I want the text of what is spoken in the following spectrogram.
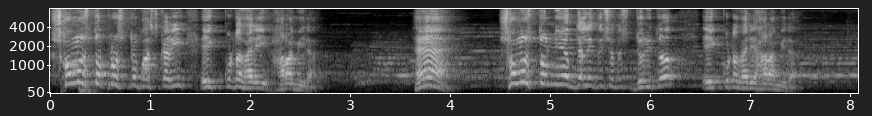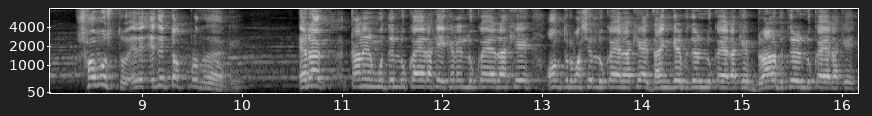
সমস্ত প্রশ্ন ফাঁসকারী এই কোটাধারী হারামিরা। হ্যাঁ? সমস্ত নিয়োগ জালিয়াতির সাথে জড়িত এই কোটাধারী হারামিরা। সমস্ত এদের এদের তৎপরতা থাকে। এরা কানের মধ্যে লুকায় রাখে, এখানে লুকায় রাখে, অন্তর্বাসে লুকায় রাখে জাঙ্গের ভিতরে লুকায় রাখে, ব্রার ভিতরে লুকায় রাখে,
